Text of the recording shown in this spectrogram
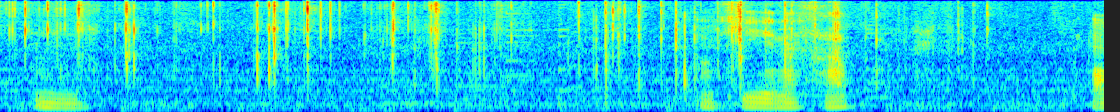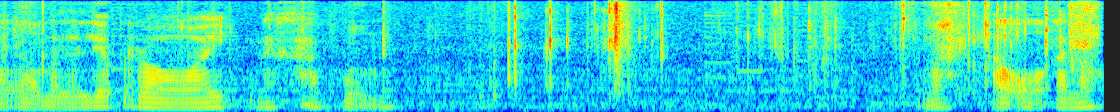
ม โอเคนะครับเอาออกมาแล้วเรียบร้อยนะครับผม มาเอาออกกันเนาะ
